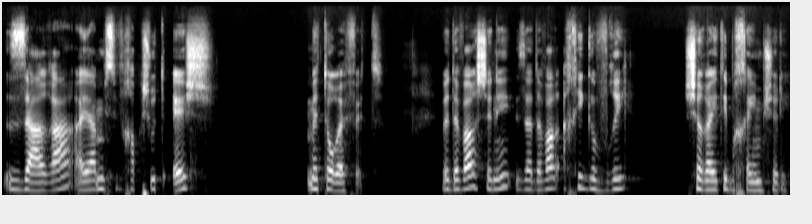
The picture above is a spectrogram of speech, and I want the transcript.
זערה, היה מסביבך פשוט אש מטורפת. ודבר שני, זה הדבר הכי גברי שראיתי בחיים שלי.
